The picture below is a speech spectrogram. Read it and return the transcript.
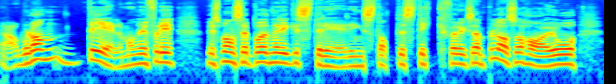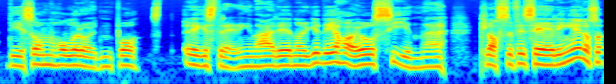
Ja, Hvordan deler man de? Fordi Hvis man ser på en registreringsstatistikk f.eks., så har jo de som holder orden på registreringen her i Norge, de har jo sine klassifiseringer. Og så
